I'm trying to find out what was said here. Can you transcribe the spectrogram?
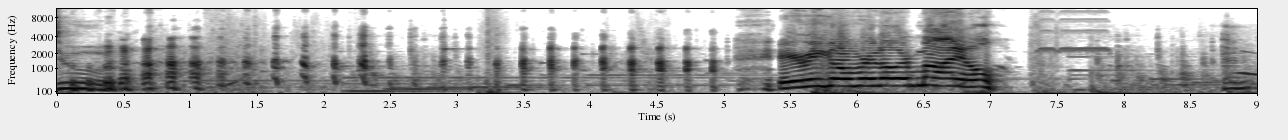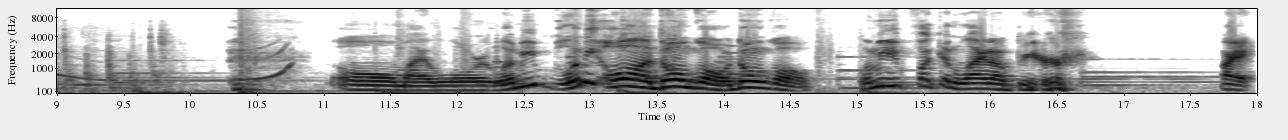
Dude! Here we go for another mile. Oh my lord. Let me let me oh don't go, don't go. Let me fucking line up here. Alright,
